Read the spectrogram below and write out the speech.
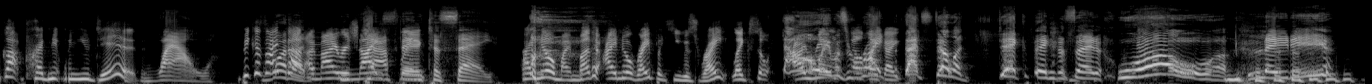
got pregnant when you did." Wow. Because I thought I'm Irish nice Catholic. thing to say. I know my mother. I know, right? But he was right. Like so, I really he was right. Like I, that's still a dick thing to say. Whoa, lady,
